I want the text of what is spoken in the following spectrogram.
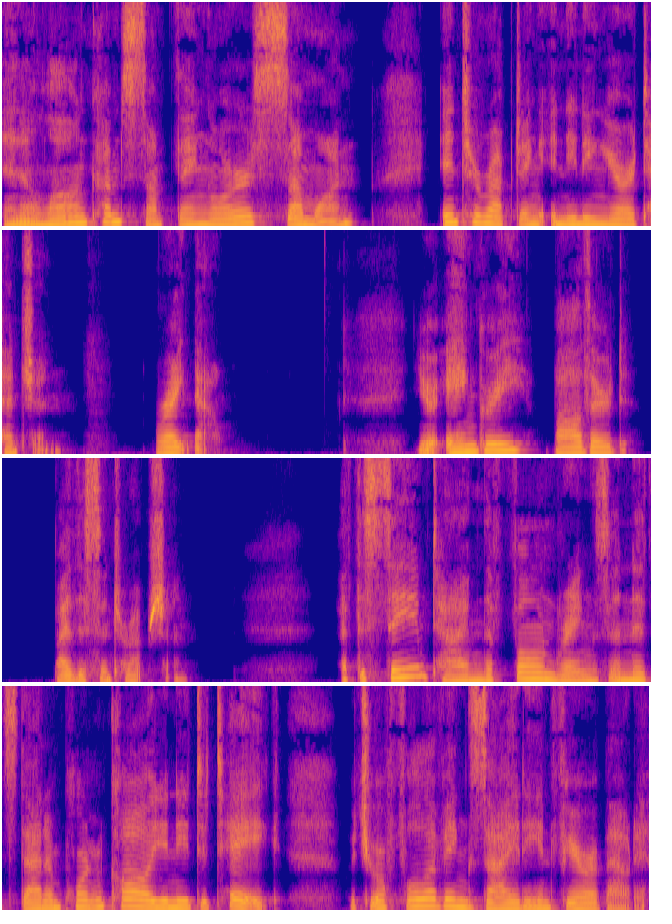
and along comes something or someone interrupting and needing your attention right now. You're angry, bothered by this interruption. At the same time, the phone rings and it's that important call you need to take, but you're full of anxiety and fear about it.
